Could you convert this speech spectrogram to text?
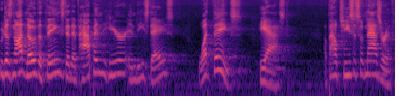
who does not know the things that have happened here in these days? What things? He asked. About Jesus of Nazareth,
